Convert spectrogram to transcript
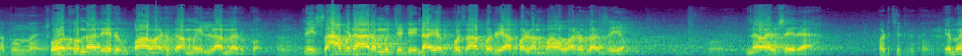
அதுவும் தான். சோத்துனாது இருக்கும் பாவம் இருக்காம இல்லாமல் இருக்கும். நீ சாப்பிட ஆரம்பிச்சிட்டீங்கன்னா எப்போ சாப்பிட்றியோ அப்போல்லாம் பாவம் வரதான் செய்யும். என்ன வேலை செய்கிற படிச்சுட்டு இருக்கேன் எப்போ?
